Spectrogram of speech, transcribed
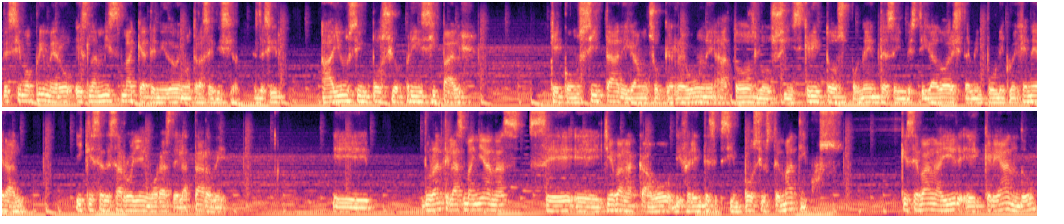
décimo primero es la misma que ha tenido en otras ediciones, es decir, hay un simposio principal que concita, digamos, o que reúne a todos los inscritos, ponentes e investigadores y también público en general, y que se desarrolla en horas de la tarde. durante las mañanas se eh, llevan a cabo diferentes simposios temáticos que se van a ir eh, creando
